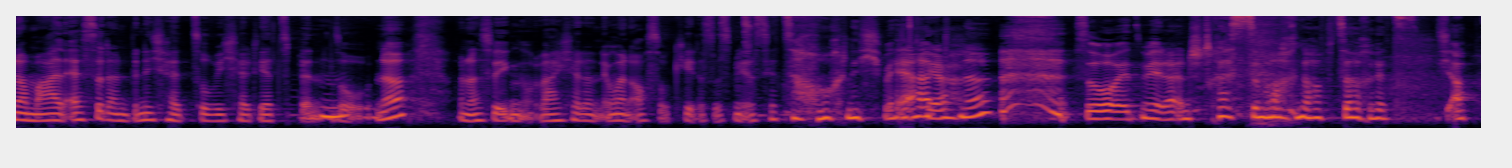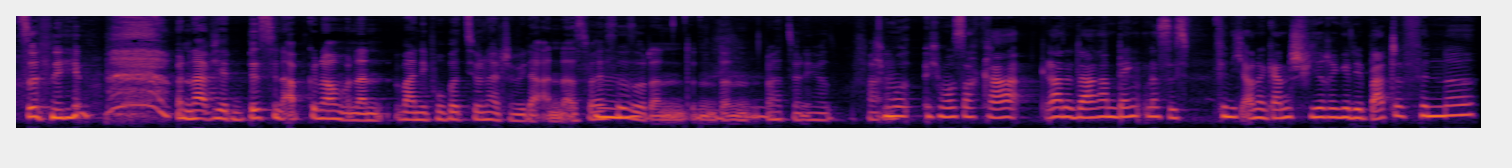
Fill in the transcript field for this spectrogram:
normal esse, dann bin ich halt so, wie ich halt jetzt Mhm. bin. So, ne? Und deswegen war ich ja dann irgendwann auch so, okay, das ist mir das jetzt auch nicht wert, Ja. ne? So, jetzt mir da einen Stress zu machen, Hauptsache jetzt nicht abzunehmen. Und dann habe ich halt ein bisschen abgenommen und dann waren die Proportionen halt schon wieder anders, weißt du? So, dann, dann, dann hat es mir nicht mehr so gefallen. Ich, mu ich muss auch gerade daran denken, dass ich, finde ich, auch eine ganz schwierige Debatte finde,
